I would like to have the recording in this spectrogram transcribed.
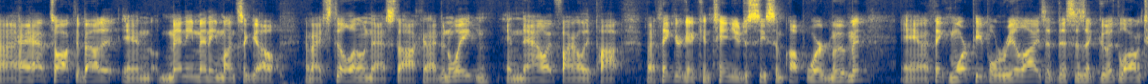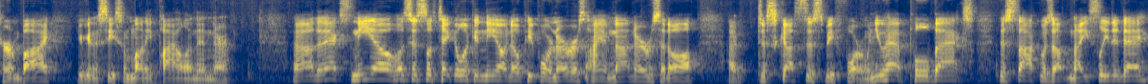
Uh, I have talked about it in many, many months ago, and I still own that stock, and I've been waiting, and now it finally popped. And I think you're going to continue to see some upward movement, and I think more people realize that this is a good long-term buy. You're going to see some money piling in there. Uh, the next, NIO. Let's just let's take a look at NIO. I know people are nervous. I am not nervous at all. I've discussed this before. When you have pullbacks, this stock was up nicely today.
